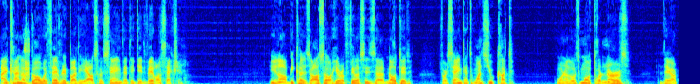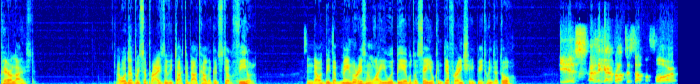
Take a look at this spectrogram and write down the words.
I kind of go with everybody else who's saying that they did vivisection. You know, because also Herophilus is uh, noted for saying that once you cut one of those motor nerves, they are paralyzed. I wouldn't be surprised if he talked about how they could still feel. And that would be the main reason why you would be able to say you can differentiate between the two. Yes, I think I brought this up before,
